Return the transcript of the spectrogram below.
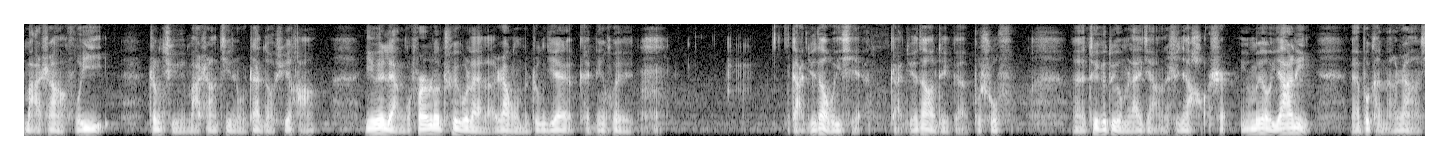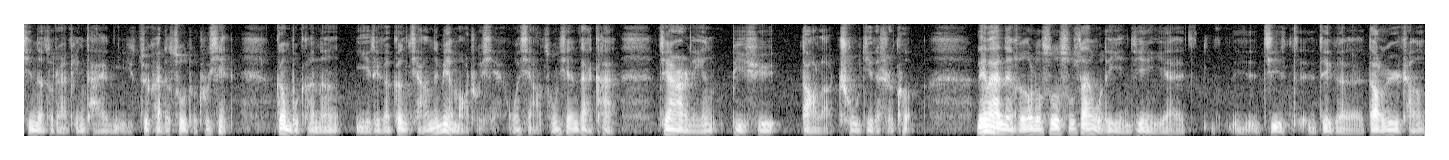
马上服役，争取马上进入战斗巡航。因为两个风都吹过来了，让我们中间肯定会感觉到威胁，感觉到这个不舒服。呃，这个对我们来讲呢是件好事，因为没有压力，呃，不可能让新的作战平台以最快的速度出现，更不可能以这个更强的面貌出现。我想从现在看，歼二零必须到了出击的时刻。另外呢，和俄罗斯苏三五的引进也，即这个到了日程，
